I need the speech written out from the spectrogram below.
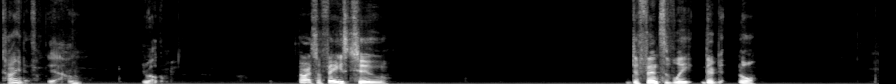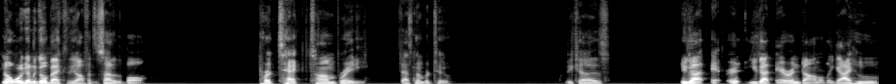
kind of. Yeah, you're welcome. All right, so phase two. Defensively, they're oh no, we're gonna go back to the offensive side of the ball. Protect Tom Brady. That's number two. Because you got Aaron- er, you got Aaron Donald, a guy who,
